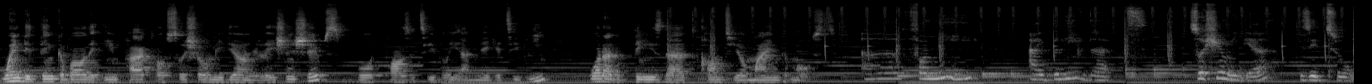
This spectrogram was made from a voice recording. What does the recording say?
When they think about the impact of social media on relationships, both positively and negatively, what are the things that come to your mind the most? Uh, for me, I believe that social media is a tool.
